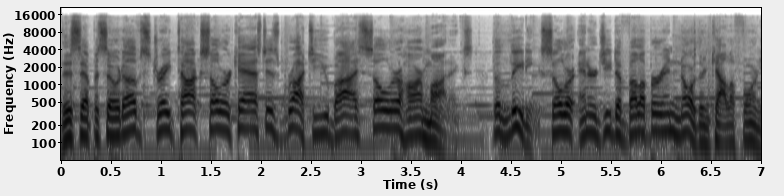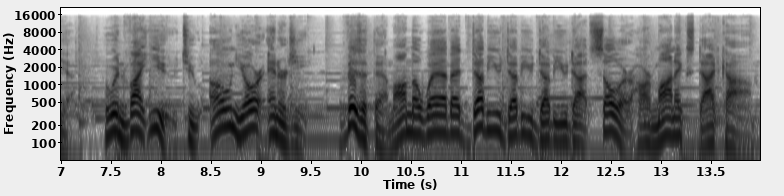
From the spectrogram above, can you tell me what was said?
This episode of Straight Talk Solarcast is brought to you by Solar Harmonics, the leading solar energy developer in Northern California, who invite you to own your energy. Visit them on the web at www.solarharmonics.com.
